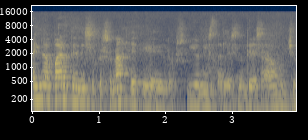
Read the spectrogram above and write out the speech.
hay una parte de ese personaje que los guionistas les interesaba mucho,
